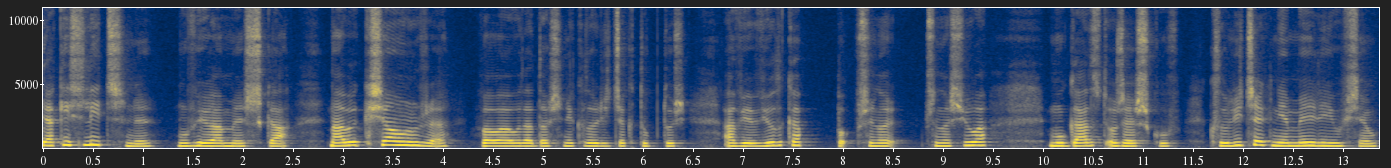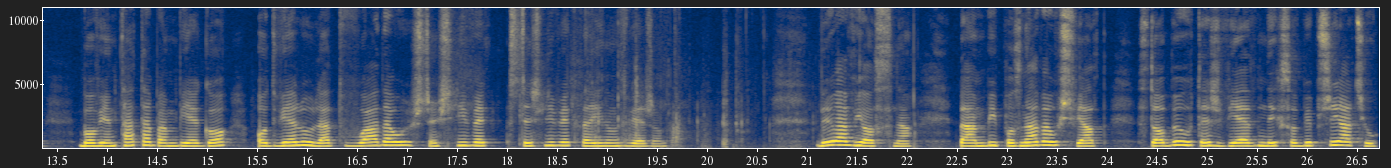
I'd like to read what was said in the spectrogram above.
Jaki śliczny, mówiła myszka. Mały książę, wołał radośnie króliczek Tuptuś, a wiewiórka przyno- przynosiła mu garść orzeszków. Króliczek nie mylił się, bowiem tata Bambiego od wielu lat władał szczęśliwe, szczęśliwie krainą zwierząt. Była wiosna. Bambi poznawał świat, zdobył też wiernych sobie przyjaciół,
